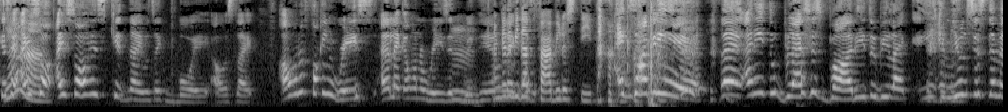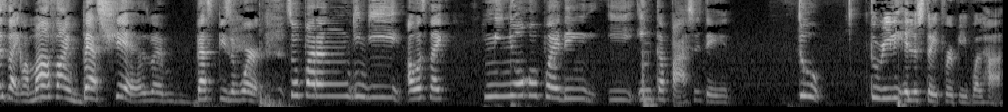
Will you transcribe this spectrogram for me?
Kasi I Yeah. saw I saw his kid na he was like boy. I was like, I want to fucking raise. I like I want to raise it with him. Mm. I'm gonna Like, be that as- fabulous tita. Exactly. like I need to bless his body to be like immune system is like my motherfucking best shit. It was my best piece of work. So parang hindi I was like hindi nyo ako pwedeng i-incapacitate to to really illustrate for people ha.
